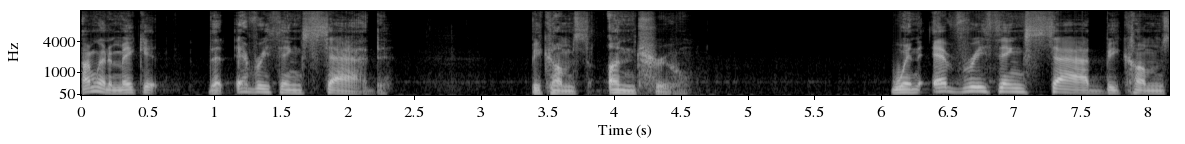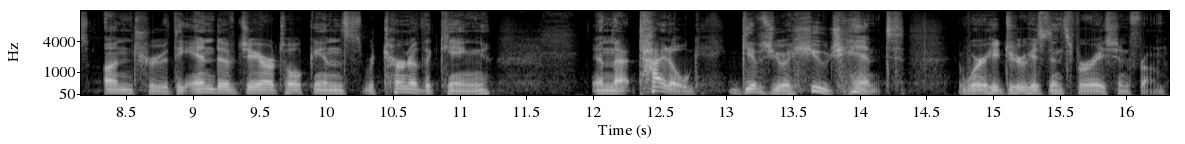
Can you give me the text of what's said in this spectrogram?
I'm going to make it that everything sad becomes untrue. When everything sad becomes untrue, the end of J.R. Tolkien's Return of the King, and that title gives you a huge hint where he drew his inspiration from.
